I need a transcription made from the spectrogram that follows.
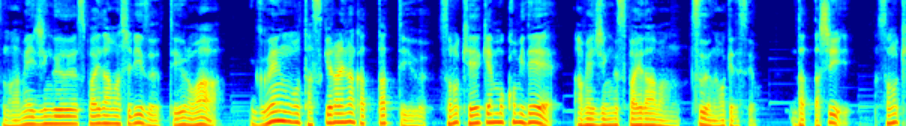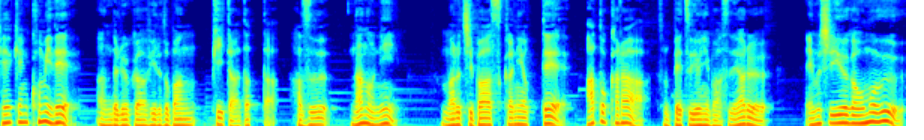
そのアメイジングスパイダーマンシリーズっていうのは、グエンを助けられなかったっていう、その経験も込みで、アメイジングスパイダーマン2なわけですよ。だったし、その経験込みで、アンドリュー・ガーフィールド版ピーターだったはずなのに、マルチバース化によって、後からその別ユニバースである MCU が思う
